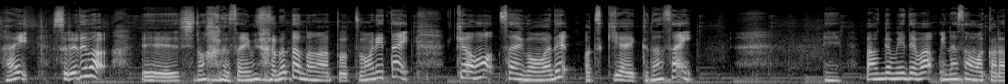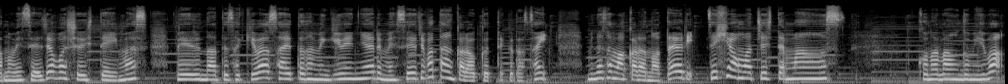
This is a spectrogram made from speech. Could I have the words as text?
はいそれでは、えー、篠原さゆみのあなたのアートを積もりたい。今日も最後までお付き合いください。えー番組では皆様からのメッセージを募集しています。メールの宛先はサイトの右上にあるメッセージボタンから送ってください。皆様からのお便り、ぜひお待ちしてます。この番組は、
